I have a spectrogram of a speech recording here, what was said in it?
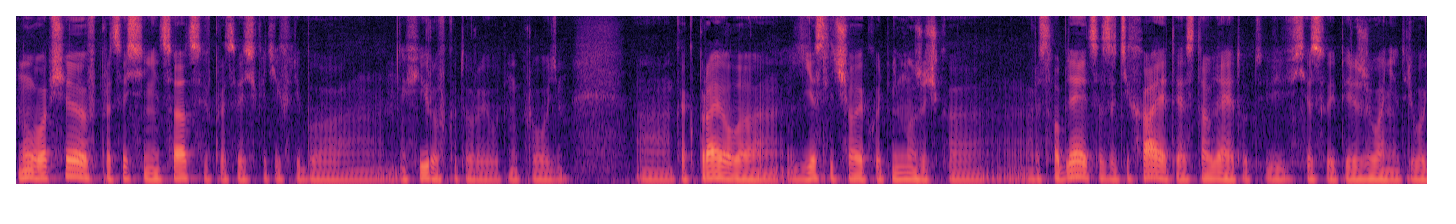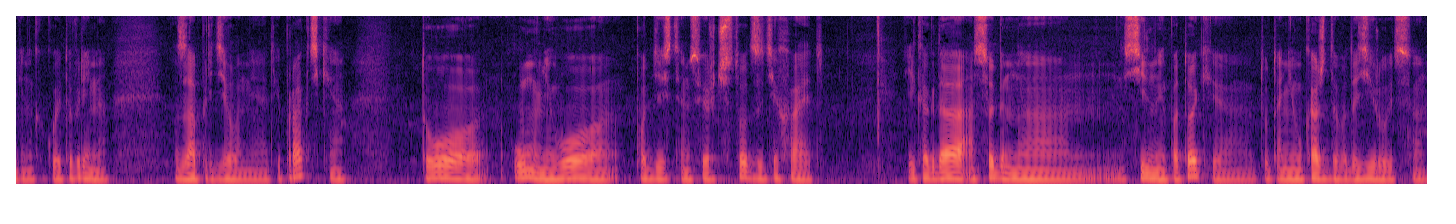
Ну, вообще в процессе инициации, в процессе каких-либо эфиров, которые вот мы проводим, как правило, если человек хоть немножечко расслабляется, затихает и оставляет вот все свои переживания, тревоги на какое-то время за пределами этой практики, то ум у него под действием сверхчастот затихает. И когда особенно сильные потоки, тут они у каждого дозируются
